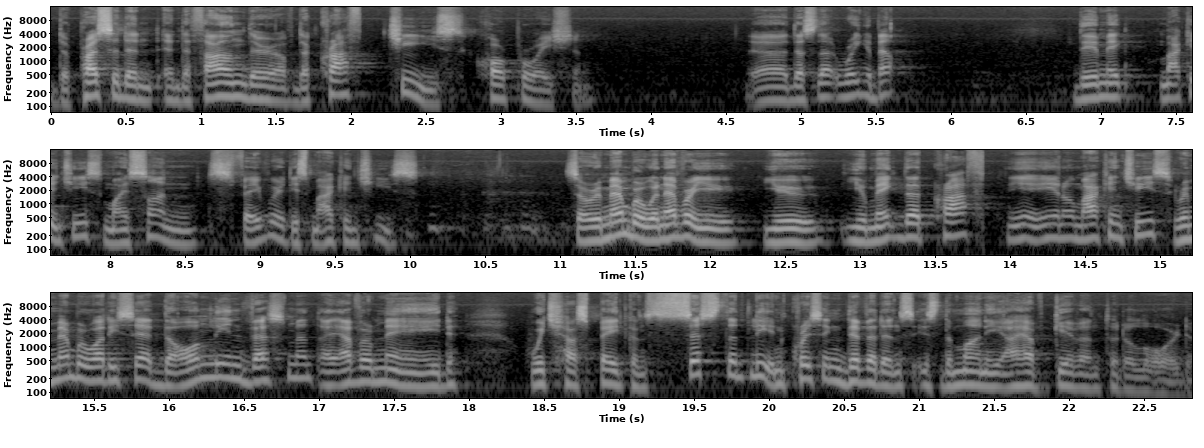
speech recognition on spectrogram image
the president and the founder of the Kraft Cheese Corporation. Uh, does that ring a bell? Do you make mac and cheese? My son's favorite is mac and cheese. So remember, whenever you, you, you make that Kraft, you, you know, mac and cheese, remember what he said the only investment I ever made which has paid consistently increasing dividends, is the money I have given to the Lord.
